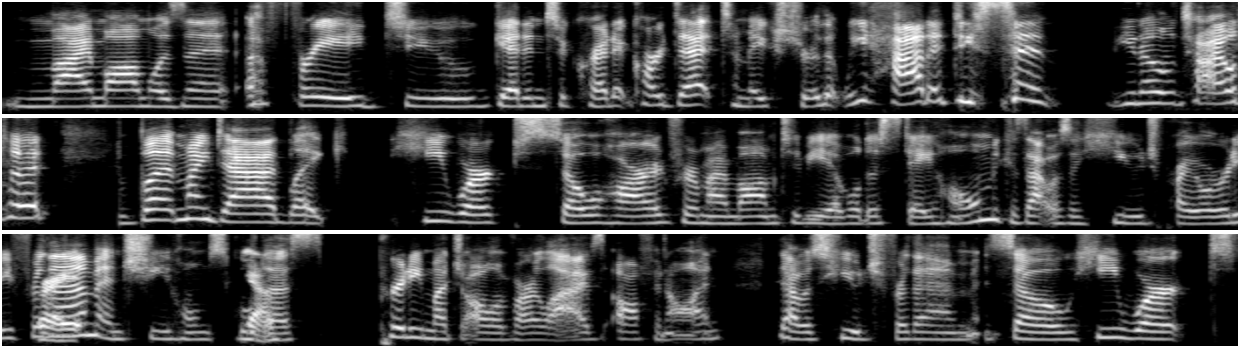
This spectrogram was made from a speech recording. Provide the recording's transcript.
my mom wasn't afraid to get into credit card debt to make sure that we had a decent you know childhood. But my dad like he worked so hard for my mom to be able to stay home because that was a huge priority for right. them and she homeschooled yeah. us pretty much all of our lives off and on. That was huge for them. So he worked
